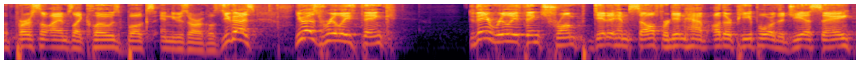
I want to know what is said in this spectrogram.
with personal items like clothes, books, and news articles. You guys, you guys really think? Do they really think Trump did it himself or didn't have other people or the GSA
